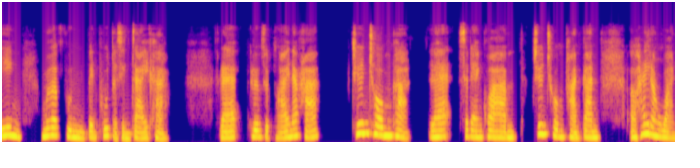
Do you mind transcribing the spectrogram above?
ยิ่งเมื่อคุณเป็นผู้ตัดสินใจค่ะ และเรื่องสุดท้ายนะคะ ชื่นชมค่ะ และแสดงความชื่นชมผ่านการออให้รางวัล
